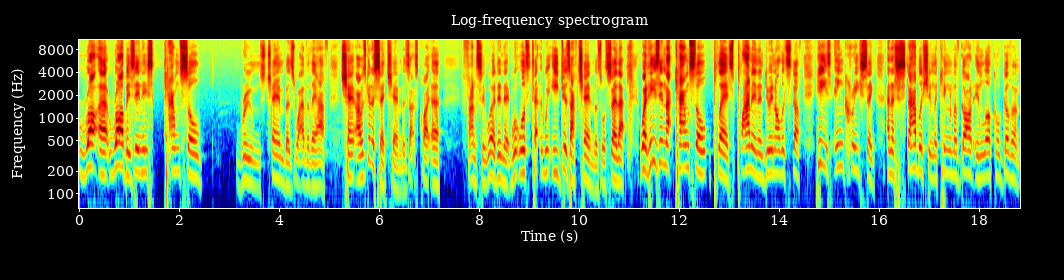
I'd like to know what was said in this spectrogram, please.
Ro- uh, Rob is in his council rooms, chambers, whatever they have. I was going to say chambers. That's quite a fancy word, isn't it? We'll, we'll we, he does have chambers, we'll say that. When he's in that council place, planning and doing all this stuff, he's increasing and establishing the kingdom of God in local government.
